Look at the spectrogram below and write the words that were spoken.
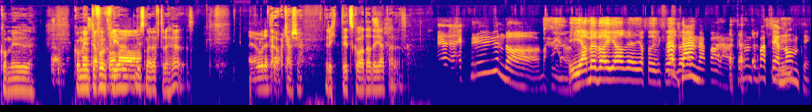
kommer ju... Kommer inte få fler komma- lyssnare efter det här. alltså. Jo, det tror Ja, jag. kanske. Riktigt skadade jävlar. Alltså. Äh, Fru frun då, Martinus? Ja, men vad gör vi? Jag får... vi får Ja, ändå- Danne bara. Kan du inte bara säga någonting?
